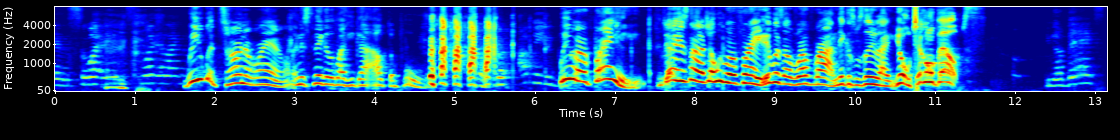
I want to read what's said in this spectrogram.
And sweating, sweating like We would turn around and this nigga looked like he got out the pool. I mean, We were afraid. Jay, it's not a joke. We were afraid. It was a rough ride. Niggas was literally like, "Yo, check on Phelps." you got bags?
